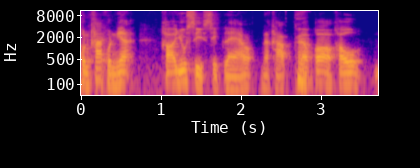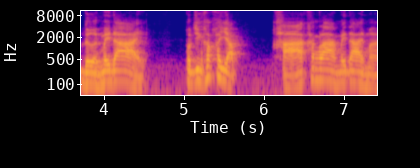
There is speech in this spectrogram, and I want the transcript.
คนไข้คนนี้เขาอายุ 40 แล้วนะครับ แล้วก็เขาเดินไม่ได้ความจริงเขาขยับขาข้างล่างไม่ได้มา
